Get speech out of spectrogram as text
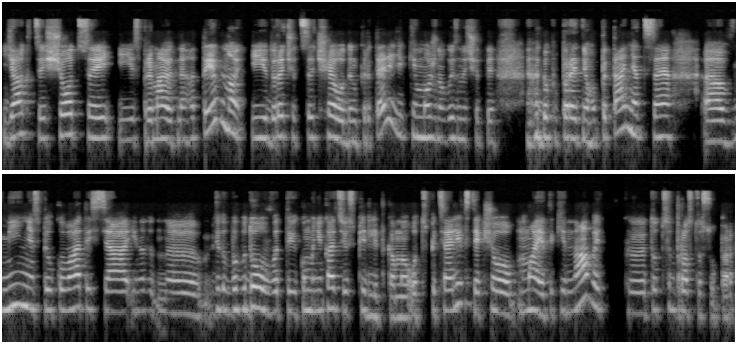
як це, що це, і сприймають негативно. І, до речі, це ще один критерій, який можна визначити до попереднього питання: це вміння спілкуватися і вибудовувати комунікацію з підлітками. От спеціаліст, якщо має такі навики, то це просто супер.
